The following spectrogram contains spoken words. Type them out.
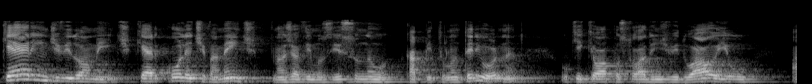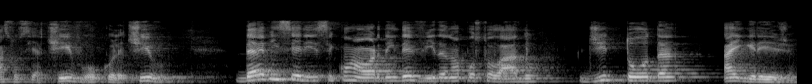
quer individualmente, quer coletivamente, nós já vimos isso no capítulo anterior, né? O que é o apostolado individual e o associativo ou coletivo, deve inserir-se com a ordem devida no apostolado de toda a igreja.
